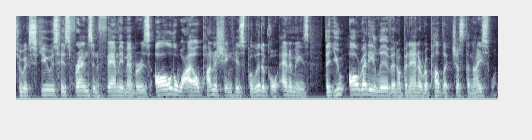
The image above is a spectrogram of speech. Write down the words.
to excuse his friends and family members, all the while punishing his political enemies, that you already live in a banana republic, just a nice one.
